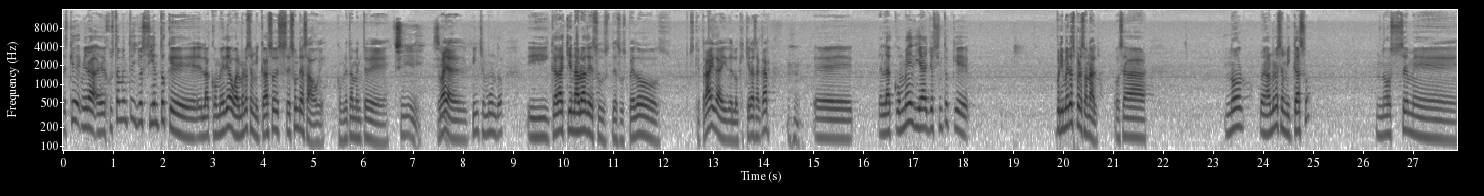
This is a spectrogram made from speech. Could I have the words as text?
Es que, mira, eh, justamente yo siento que la comedia, o al menos en mi caso, es, es un desahogue completamente de, Sí. sí. vaya, del pinche mundo. Y cada quien habla de sus, de sus pedos pues, que traiga y de lo que quiera sacar. Eh, en la comedia yo siento que primero es personal, o sea, no, al menos en mi caso, no se me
